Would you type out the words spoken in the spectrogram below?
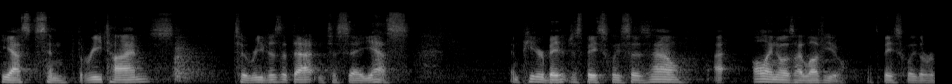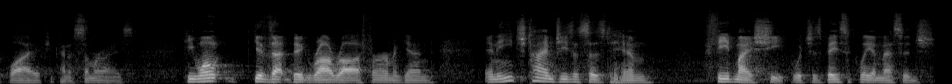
He asks him three times to revisit that and to say, Yes. And Peter just basically says, No, all I know is I love you. That's basically the reply if you kind of summarize. He won't give that big rah rah affirm again. And each time Jesus says to him, Feed my sheep, which is basically a message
